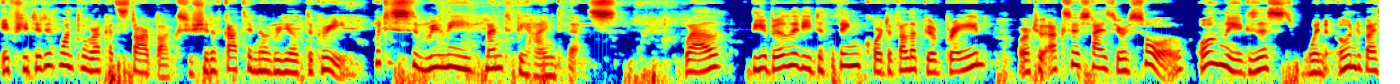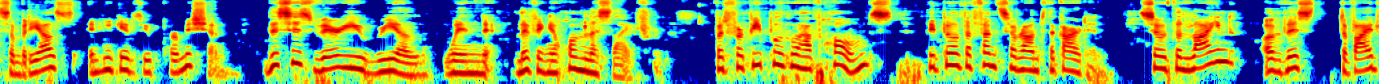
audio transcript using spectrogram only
if you didn't want to work at Starbucks, you should have gotten a real degree. What is really meant behind this? Well, the ability to think or develop your brain or to exercise your soul only exists when owned by somebody else and he gives you permission. This is very real when living a homeless life. But for people who have homes, they build a fence around the garden. So the line of this divide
